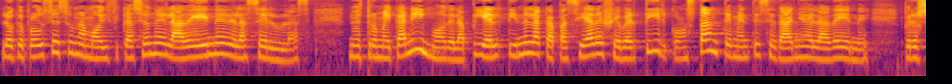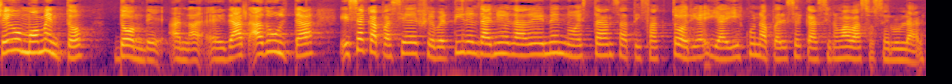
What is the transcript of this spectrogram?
lo que produce es una modificación del ADN de las células. Nuestro mecanismo de la piel tiene la capacidad de revertir constantemente ese daño del ADN, pero llega un momento donde a la edad adulta esa capacidad de revertir el daño del ADN no es tan satisfactoria y ahí es cuando aparece el carcinoma vasocelular.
